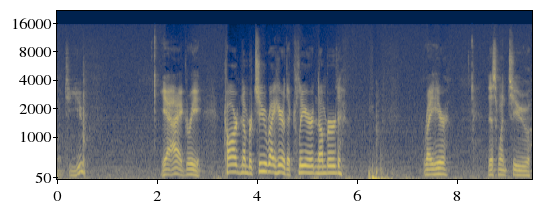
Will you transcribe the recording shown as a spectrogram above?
went to you. Yeah, I agree. Card number two right here, the clear numbered right here. This went to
